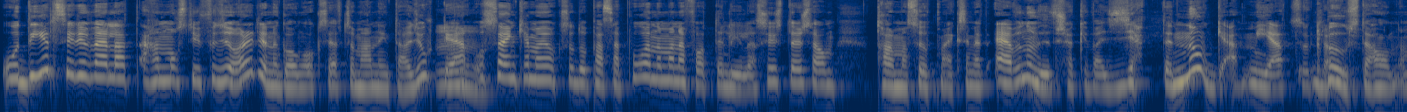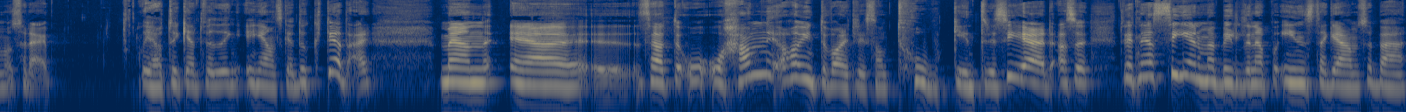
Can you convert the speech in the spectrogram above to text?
Och dels är det väl att han måste ju få göra det någon gång också eftersom han inte har gjort det. Och sen kan man ju också då passa på när man har fått en lilla syster som tar massa uppmärksamhet. Även om vi försöker vara jättenoga med att boosta honom och sådär. Och jag tycker att vi är ganska duktiga där. Men eh, så att, och, och han har ju inte varit liksom tokintresserad. Alltså, du vet när jag ser de här bilderna på Instagram så bara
